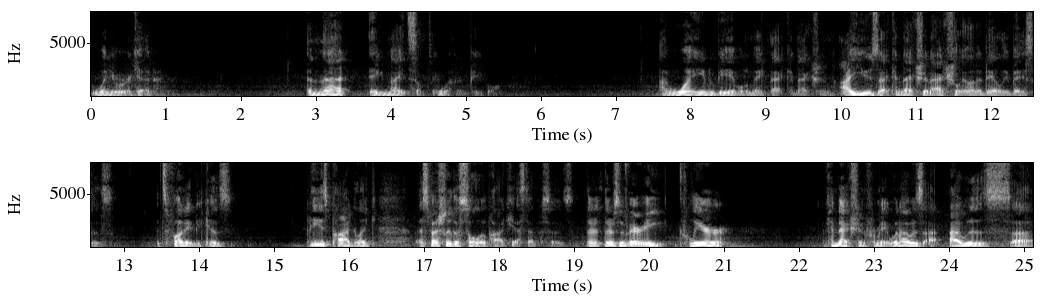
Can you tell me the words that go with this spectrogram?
when you were a kid and that ignites something within people I want you to be able to make that connection. I use that connection actually on a daily basis. It's funny because these pod, like, especially the solo podcast episodes, there, there's a very clear connection for me. When I was, I was, uh,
